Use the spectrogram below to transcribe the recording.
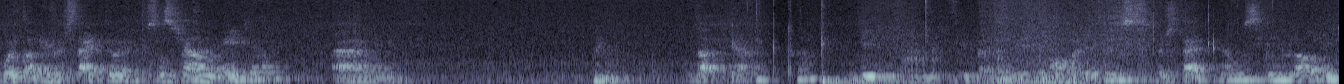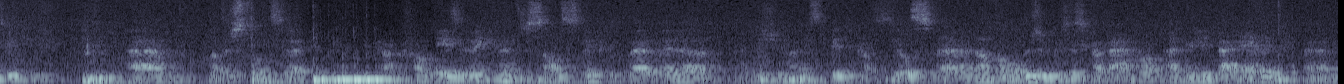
wordt dat nu versterkt door sociale media? Dat, ja, die, algoritmes versterken misschien wel intuïtief. Um, maar er stond uh, in de krak van deze week een interessant stuk waarbij de, de journalist Peter Kasteels uh, een aantal onderzoekers is gaat van hebben jullie daar eigenlijk um,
